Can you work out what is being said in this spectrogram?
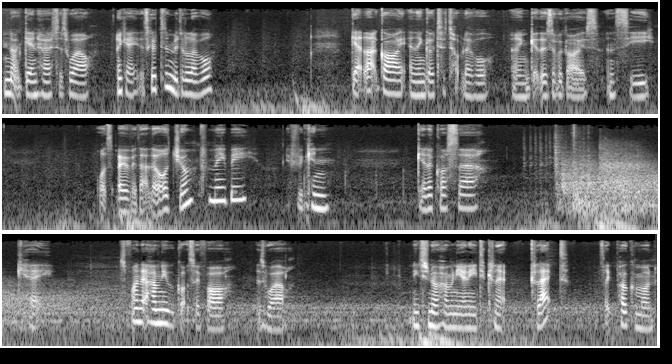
not getting hurt as well. Okay, let's go to the middle level. Get that guy and then go to the top level and get those other guys and see what's over that little jump maybe? If we can get across there. Okay. Find out how many we've got so far as well. Need to know how many I need to connect, collect. It's like Pokemon.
